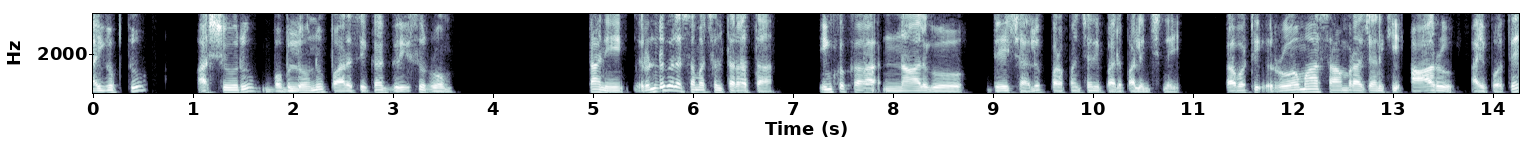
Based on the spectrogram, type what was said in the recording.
ఐగుప్తు అషూరు బబులోను పారసిక గ్రీసు రోమ్. కానీ రెండు వేల సంవత్సరాల తర్వాత ఇంకొక నాలుగు దేశాలు ప్రపంచాన్ని పరిపాలించినాయి. కాబట్టి రోమా సామ్రాజ్యానికి ఆరు అయిపోతే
